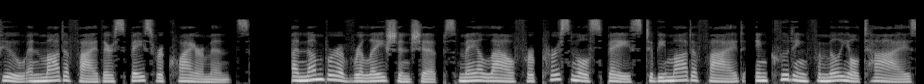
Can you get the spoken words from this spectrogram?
to and modify their space requirements. A number of relationships may allow for personal space to be modified, including familial ties,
